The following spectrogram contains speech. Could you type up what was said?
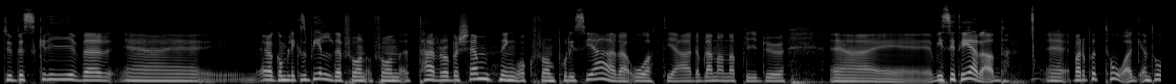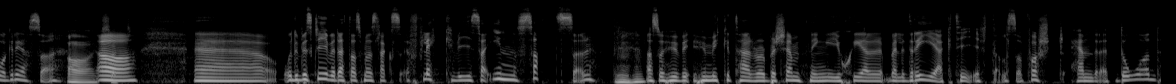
du beskriver eh, ögonblicksbilder från, från terrorbekämpning och från polisiära åtgärder. Bland annat blir du eh, visiterad. Eh, var det på ett tåg? En tågresa? Ja, exakt. Ja. Eh, och du beskriver detta som en slags fläckvisa insatser. Mhm. Alltså hur, vi, hur mycket terrorbekämpning sker väldigt reaktivt. Alltså först händer ett dåd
